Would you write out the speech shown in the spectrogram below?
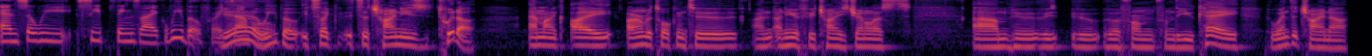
And so we see things like Weibo, for yeah, example. Yeah, Weibo. It's like it's a Chinese Twitter, and like I I remember talking to I, I knew a few Chinese journalists, um, who who who who are from from the UK who went to China,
